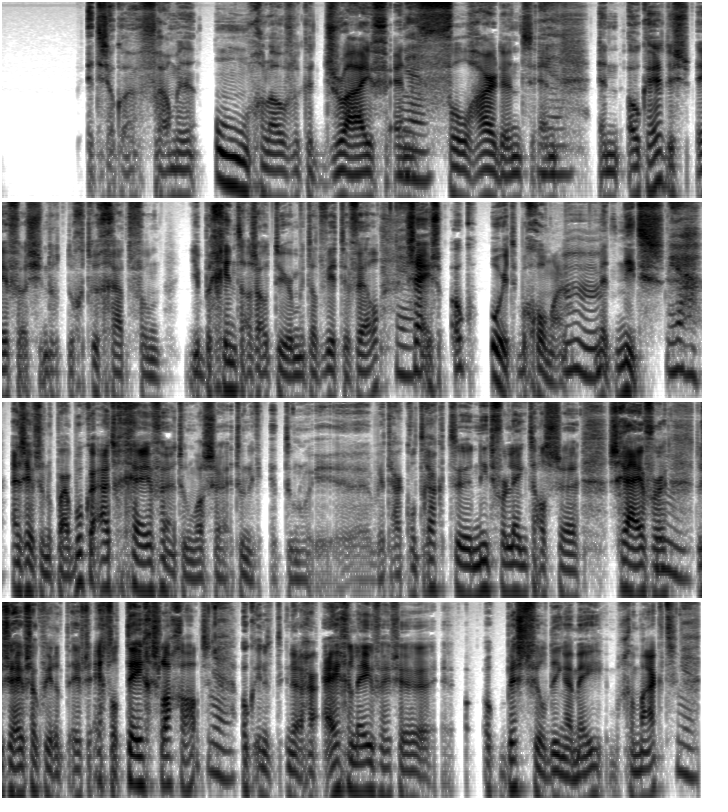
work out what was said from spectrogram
het is ook een vrouw met een ongelofelijke drive en volhardend. En, en ook, hè, dus even als je nog, teruggaat van, je begint als auteur met dat witte vel. Zij is ook ooit begonnen Mhm. met niets. Ja. En ze heeft toen een paar boeken uitgegeven. En toen, was ze, toen, ik- toen eh, werd haar contract eh, niet verlengd als eh, schrijver. Mhm. Dus ze heeft ook weer heeft ze echt wel tegenslag gehad. Ook in, het, in haar eigen leven heeft ze ook best veel dingen meegemaakt. Ja.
